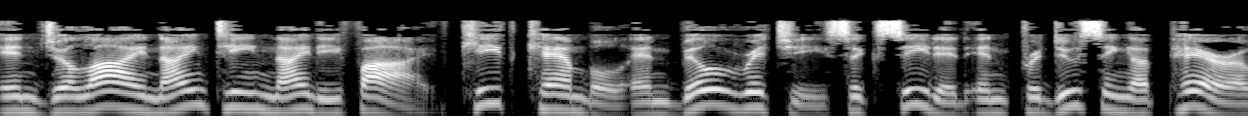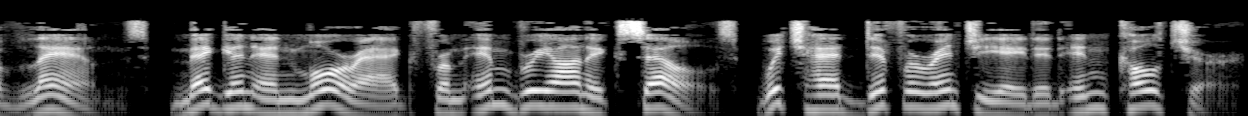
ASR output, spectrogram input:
In July 1995 Keith Campbell and Bill Ritchie succeeded in producing a pair of lambs, Megan and Morag from embryonic cells, which had differentiated in culture.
